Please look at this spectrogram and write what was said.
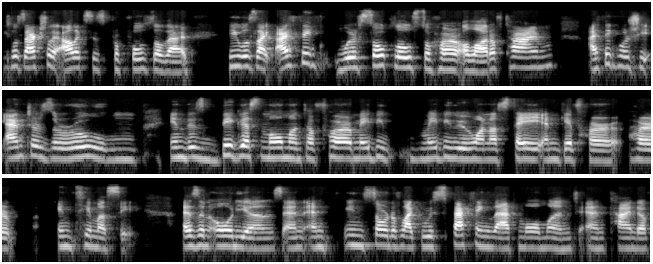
it was actually Alex's proposal that he was like, I think we're so close to her a lot of time. I think when she enters the room in this biggest moment of her, maybe maybe we want to stay and give her her intimacy as an audience and and in sort of like respecting that moment and kind of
